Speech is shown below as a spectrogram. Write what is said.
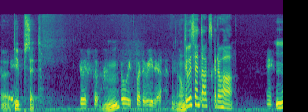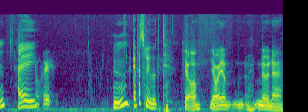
Äh, tipset. Just så. Mm. Då yppar det vidare. Ja. Tusen tack ska du ha. Mm. Hej. Jo, hej. Mm, det var slugt. Ja, ja jag, nu när,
